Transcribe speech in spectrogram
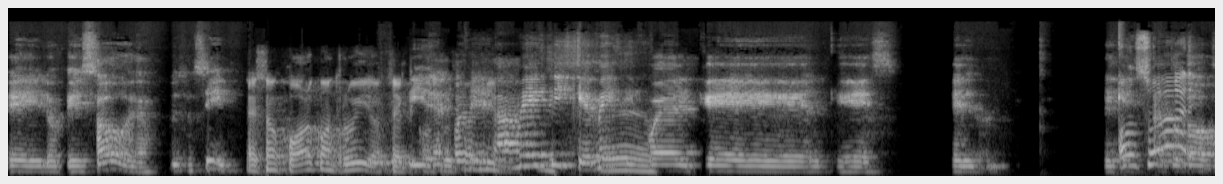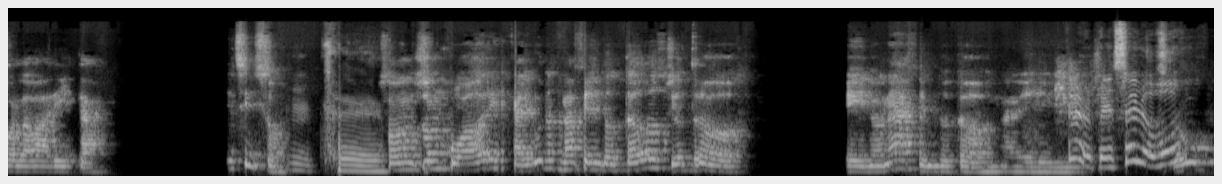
eh, lo que hizo ahora. Eso sí. Es un jugador construido. Y construyó después está. Messi, que Messi fue el que, el que es. El, el que está todo por la varita. Es eso. Sí. Son, son jugadores que algunos nacen dotados y otros eh, no nacen dotados. Nadie Claro, pensalo vos.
